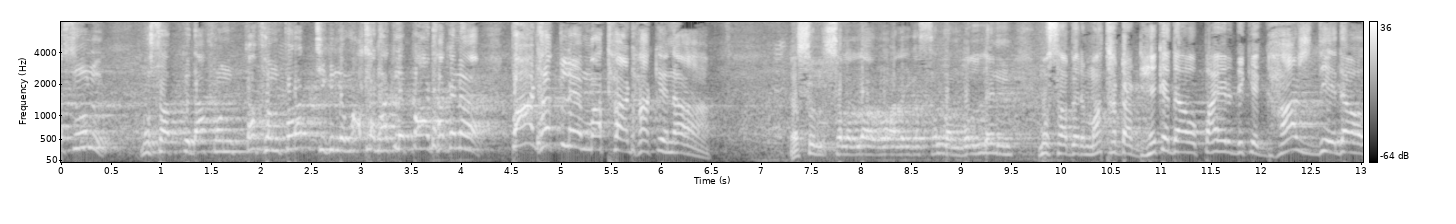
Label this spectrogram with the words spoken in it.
রাসুল মুসাফকে দাফন কাফন পরাচ্ছি, কিন্তু মাথা ঢাকলে পা ঢাকে না। পা ঢাকলে মাথা ঢাকে না। রসুল সাল্লাম বললেন, মুসাবের মাথাটা ঢেকে দাও, পায়ের দিকে ঘাস দিয়ে দাও।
